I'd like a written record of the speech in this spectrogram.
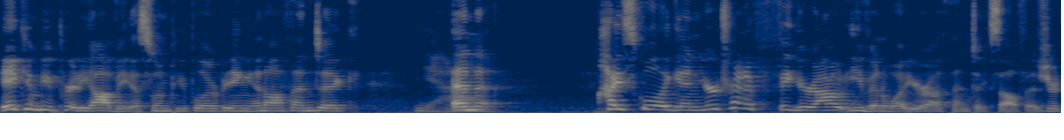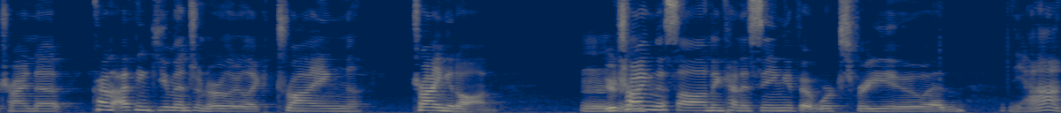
it can be pretty obvious when people are being inauthentic. Yeah. And high school, again, you're trying to figure out even what your authentic self is. You're trying to kind of, I think you mentioned earlier, like trying, trying it on. Mm-hmm. You're trying this on and kind of seeing if it works for you. And yeah,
